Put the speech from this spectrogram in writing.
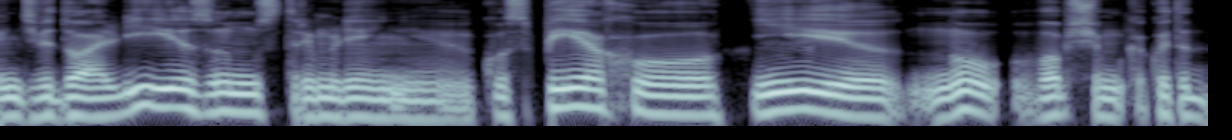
индивидуализм, стремление к успеху и, ну, в общем, какой-то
